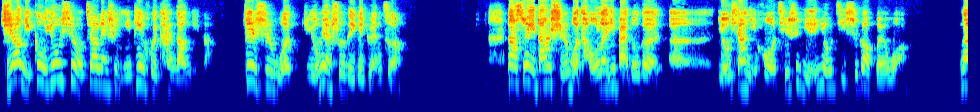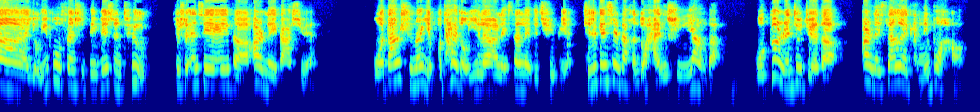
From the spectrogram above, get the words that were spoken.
只要你够优秀，教练是一定会看到你的，这是我永远说的一个原则。那所以当时我投了一百多个呃邮箱以后，其实也有几十个回我，那有一部分是 Division Two，就是 NCAA 的二类大学。我当时呢也不太懂一类、二类、三类的区别，其实跟现在很多孩子是一样的。我个人就觉得二类、三类肯定不好。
